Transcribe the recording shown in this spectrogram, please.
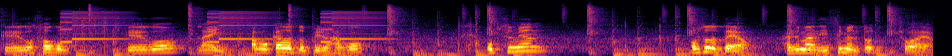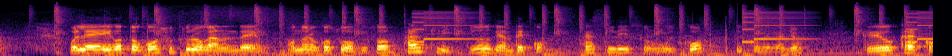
그리고 소금 그리고 라임 아보카도도 필요하고 없으면 없어도 돼요. 하지만 있으면 또 좋아요. 원래 이것도 고수 들어가는데 오늘은 고수 없어서 파슬리 이거는 그냥 됐고 파슬리 쓰고 있고 이거 내가죠. 그리고 크래커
